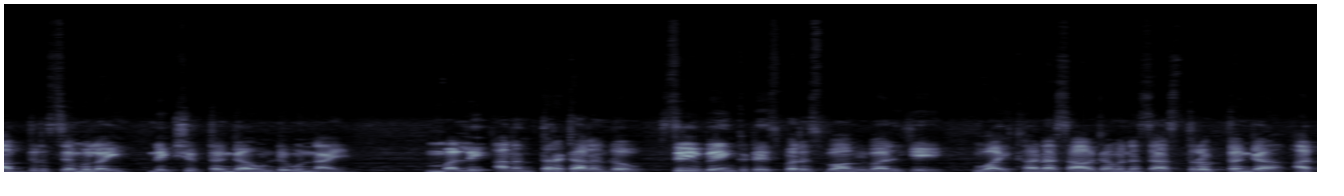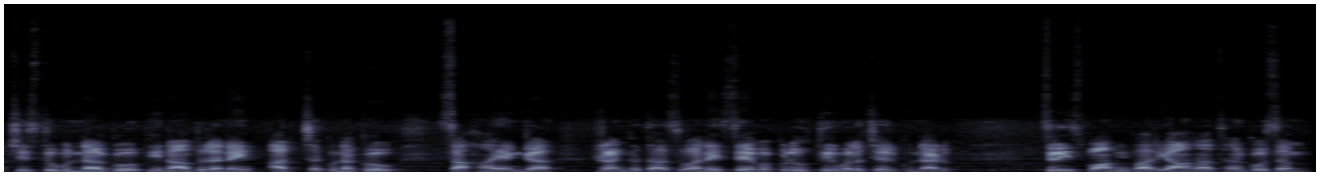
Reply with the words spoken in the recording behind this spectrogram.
అదృశ్యములై నిక్షిప్తంగా ఉండి ఉన్నాయి. మళ్ళీ అనంతర కాలంలో శ్రీ వెంకటేశ్వర స్వామి వారికి వైఖాన సాగమన శాస్త్రోక్తంగా అర్చిస్తూ ఉన్న గోపీనాథుడనే అర్చకునకు సహాయంగా రంగదాసు అనే సేవకుడు తిరుమల చేరుకున్నాడు. శ్రీ స్వామివారి ఆరాధన కోసం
